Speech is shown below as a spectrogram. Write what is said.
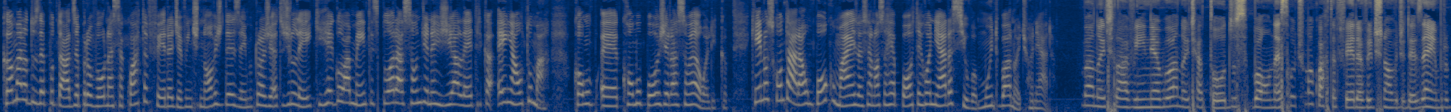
Câmara dos Deputados aprovou nesta quarta-feira, dia 29 de dezembro, o projeto de lei que regulamenta a exploração de energia elétrica em alto mar, como, é, como por geração eólica. Quem nos contará um pouco mais vai ser a nossa repórter Roniara Silva. Muito boa noite, Roniara. Boa noite, Lavínia. Boa noite a todos. Bom, nessa última quarta-feira, 29 de dezembro,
